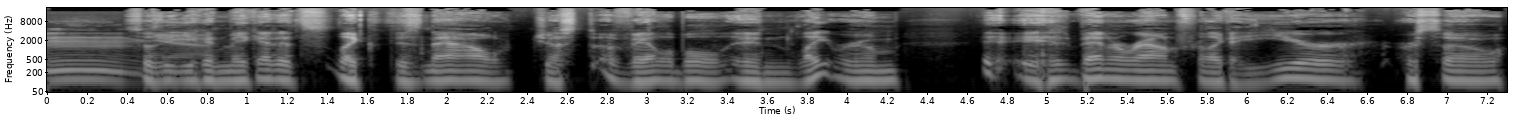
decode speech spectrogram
Mm, so that yeah. you can make edits like is now just available in Lightroom. It, it had been around for like a year or so.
